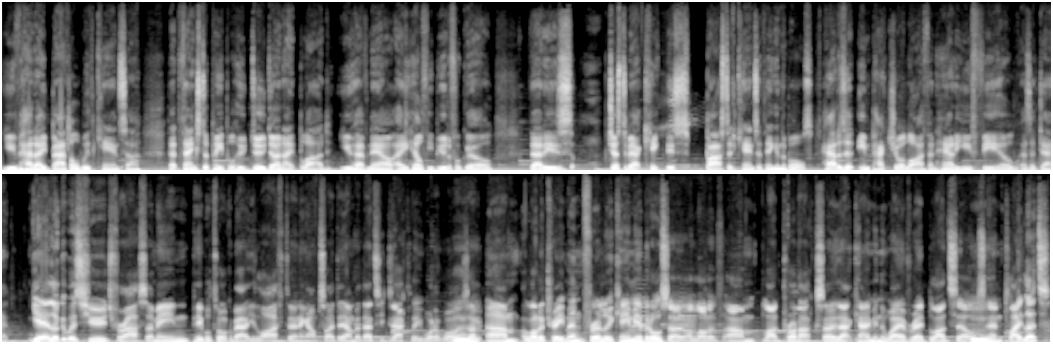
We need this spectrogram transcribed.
You've had a battle with cancer that, thanks to people who do donate blood, you have now a healthy, beautiful girl that is just about kicked this bastard cancer thing in the balls. How does it impact your life and how do you feel as a dad? Yeah, look, it was huge for us. I mean, people talk about your life turning upside down, but that's exactly what it was. Mm. Um, a lot of treatment for a leukemia, but also a lot of um, blood products. So that came in the way of red blood cells Mm. and platelets.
